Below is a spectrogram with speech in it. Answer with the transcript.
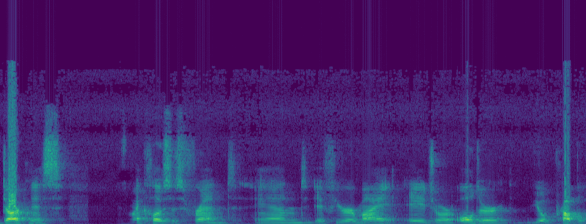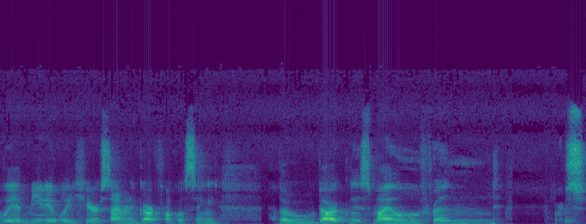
Darkness my closest friend. And if you're my age or older, you'll probably immediately hear Simon and Garfunkel singing, Hello, darkness, my old friend, which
